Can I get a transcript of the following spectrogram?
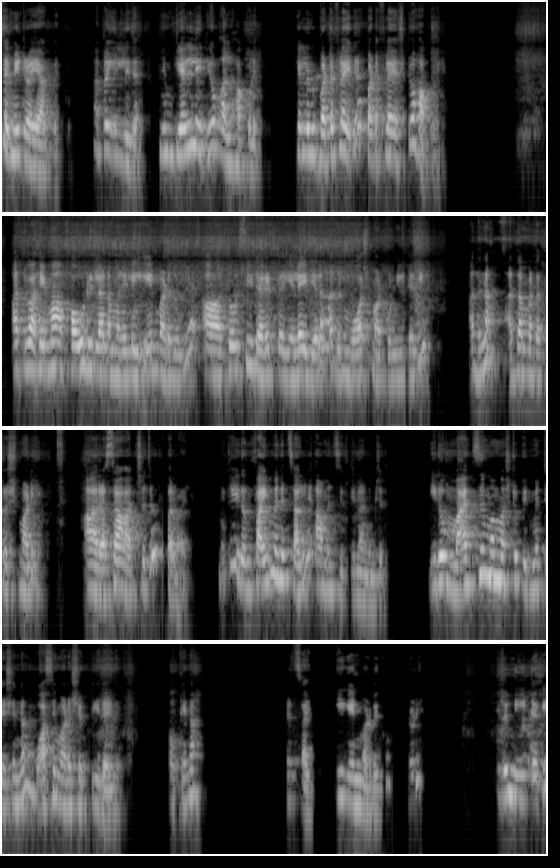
ಸೆಮಿ ಡ್ರೈ ಆಗಬೇಕು, ಅಥವಾ ಇಲ್ಲಿದೆ, ನಿಮ್ಗೆ ಎಲ್ಲಿದೆಯೋ ಅಲ್ಲಿ ಹಾಕ್ಕೊಳ್ಳಿ ಕೆಲವರು ಬಟರ್ಫ್ಲೈ ಇದೆ ಬಟರ್ಫ್ಲೈ ಅಷ್ಟು ಹಾಕ್ಕೊಳ್ಳಿ ಅಥವಾ ಹೇಮ ಪೌಡ್ರ್ ಇಲ್ಲ ನಮ್ಮ ಮನೇಲಿ ಏನು ಮಾಡೋದು ಅಂದರೆ, ಆ ತುಳಸಿ ಡೈರೆಕ್ಟ್ ಎಲೆ ಇದೆಯಲ್ಲ, ಅದನ್ನು ವಾಶ್ ಮಾಡ್ಕೊಂಡು ನೀಟಾಗಿ ಅದನ್ನು ಅರ್ಧಂಬರ್ಧ ಕ್ರಷ್ ಮಾಡಿ, ಆ ರಸ ಹಚ್ಚೋದು ಪರವಾಗಿಲ್ಲ. ಓಕೆ ಇದೊಂದು ಫೈವ್ ಮಿನಿಟ್ಸ್ ಆಗಲಿ ಆಮೇಲೆ ಸಿಗ್ತೀನಿ ನಾನು ನಿಮ್ಮ ಜೊತೆ. ಇದು ಮ್ಯಾಕ್ಸಿಮಮ್ ಅಷ್ಟು ಪಿಗ್ಮೆಂಟೇಷನ್ನ ವಾಸಿ ಮಾಡೋ ಶಕ್ತಿ ಇದೆ ಇದು. ಓಕೆನಾ ಎಸ್ ಆಯಿತು ಈಗ ಏನು ಮಾಡಬೇಕು? ನೋಡಿ. ಇದು ನೀಟಾಗಿ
